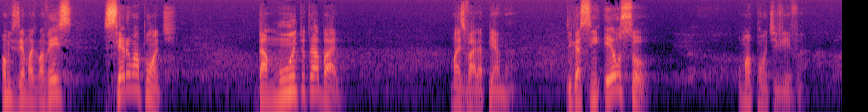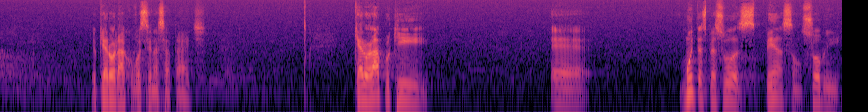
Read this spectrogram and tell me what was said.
Vamos dizer mais uma vez? Ser uma ponte dá muito trabalho, mas vale a pena. Diga assim: Eu sou uma ponte viva. Eu quero orar com você nessa tarde. Quero orar porque é, muitas pessoas pensam sobre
